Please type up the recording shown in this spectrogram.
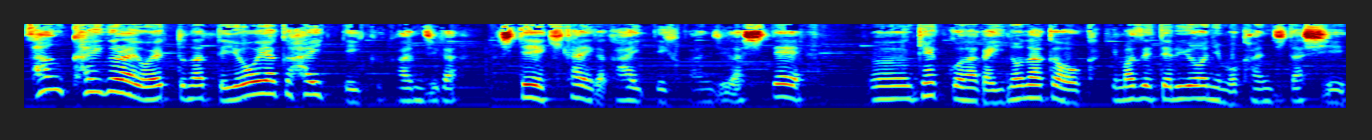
3回ぐらいおえっとなってようやく入っていく感じがして、機械が入っていく感じがして、うん、結構なんか胃の中をかき混ぜてるようにも感じたし、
